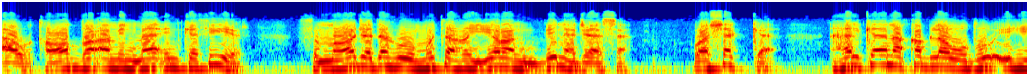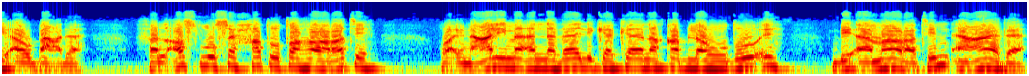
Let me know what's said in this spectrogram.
أو توضأ من ماء كثير ثم وجده متغيرا بنجاسة. وشك هل كان قبل وضوئه أو بعده؟ فالأصل صحة طهارته وإن علم أن ذلك كان قبل وضوئه بأمارة أعاد.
